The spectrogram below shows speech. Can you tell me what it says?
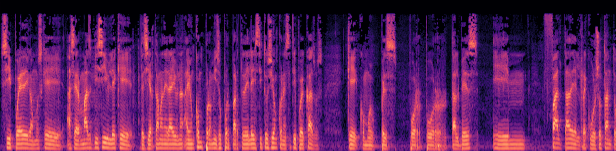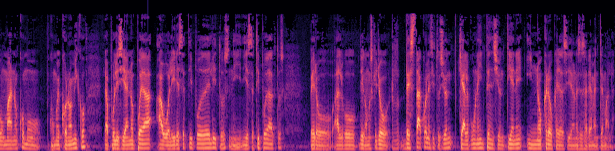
Sí puede, digamos que, hacer más visible que de cierta manera hay, una, hay un compromiso por parte de la institución con este tipo de casos, que como pues por, por tal vez eh, falta del recurso tanto humano como, como económico, la policía no pueda abolir este tipo de delitos ni, ni este tipo de actos, pero algo, digamos que yo destaco en la institución que alguna intención tiene y no creo que haya sido necesariamente mala.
